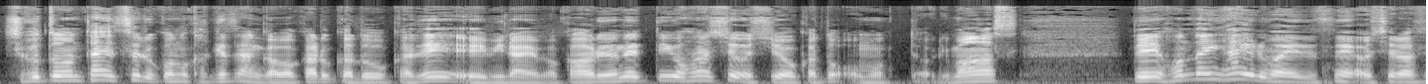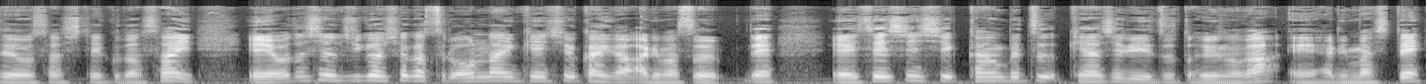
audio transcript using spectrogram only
仕事に対するこの掛け算がわかるかどうかで、えー、未来は変わるよねっていう話をしようかと思っております。で、本題に入る前にですね、お知らせをさせてください。えー、私の事業所がするオンライン研修会があります。で、えー、精神疾患別ケアシリーズというのが、えー、ありまして、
